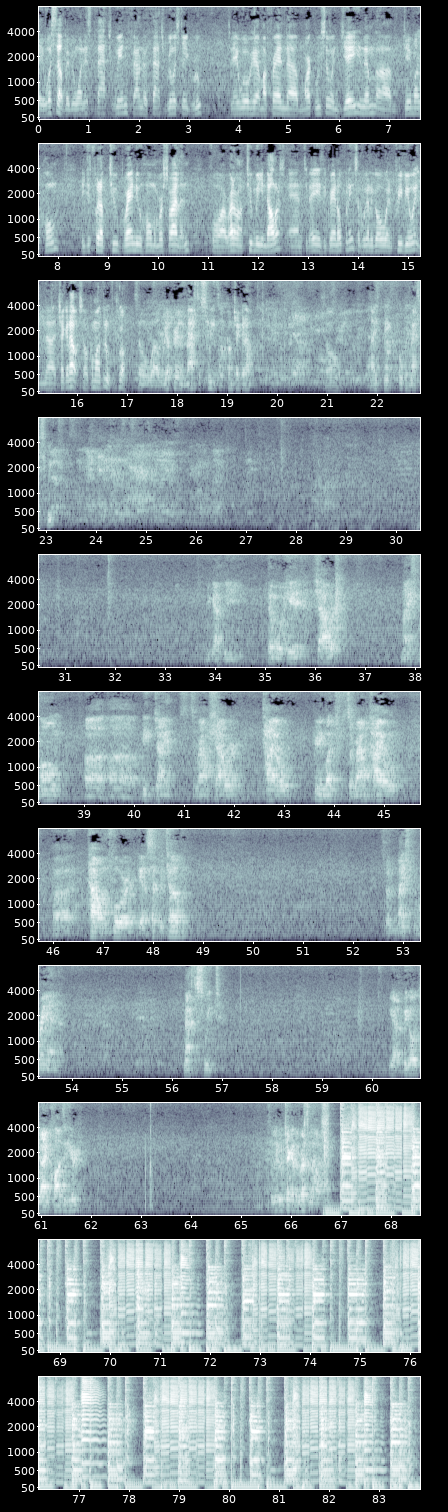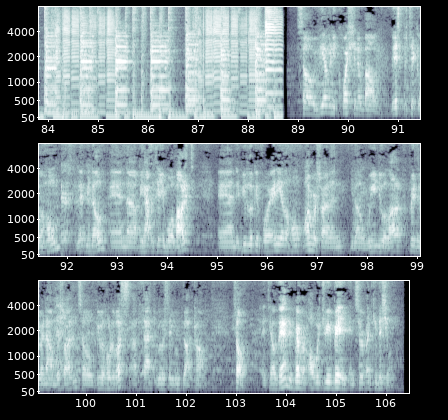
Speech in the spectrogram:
Hey, what's up, everyone? It's Thach Nguyen, founder of Thach Real Estate Group. Today we're over here at my friend uh, Mark Russo and Jay and them, uh, JayMarc Home. They just put up two brand new homes on Mercer Island for right around $2 million. And today is the grand opening, so we're going to go and preview it and uh, check it out. So come on through. Let's go. So uh, we're up here in the master suite, so come check it out. So, nice big open master suite. You got the double head shower. Nice long, uh, uh, big giant surround shower, tile, pretty much surround tile, uh, tile on the floor. You got a separate tub. So nice grand master suite. You got a big old giant closet here. So go check out the rest of the house. So if you have any question about this particular home, let me know and uh, I'll be happy to tell you more about it. And if you're looking for any other home on Mercer Island, you know, we do a lot of business right now on Mercer Island, so give a hold of us at thachrealestategroup.com. So until then, remember, always dream big and serve unconditionally.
